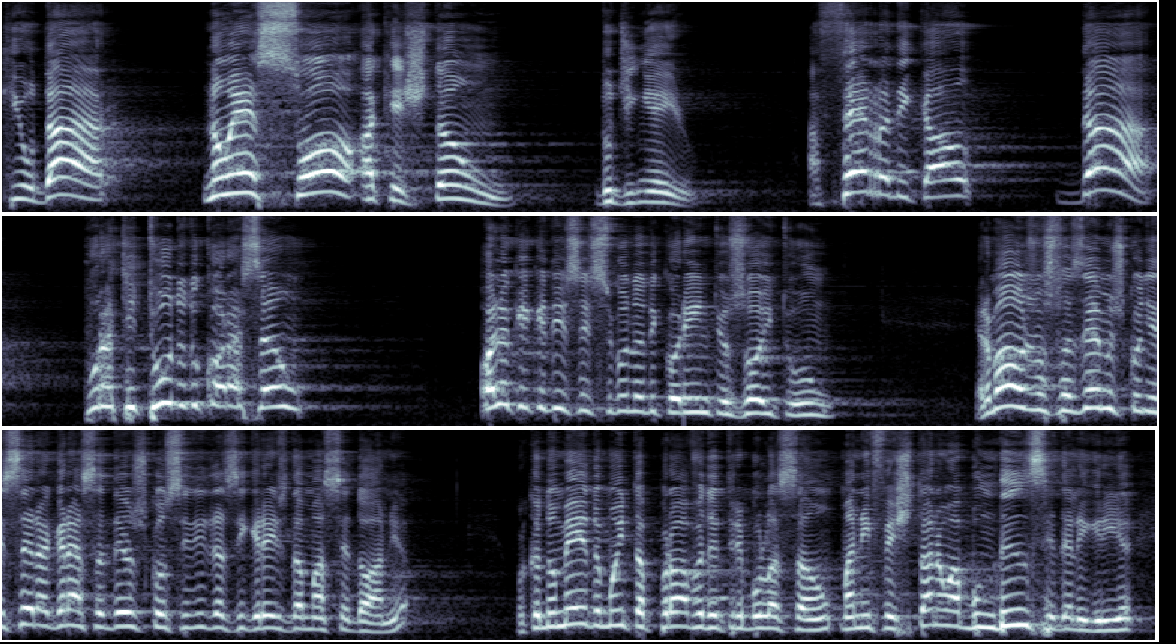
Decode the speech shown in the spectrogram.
que o dar não é só a questão do dinheiro. A fé radical dá por atitude do coração. Olha o que, que diz em 2 Coríntios 8, 1. Irmãos, nós fazemos conhecer a graça de Deus concedida às igrejas da Macedônia, porque no meio de muita prova de tribulação, manifestaram abundância de alegria,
